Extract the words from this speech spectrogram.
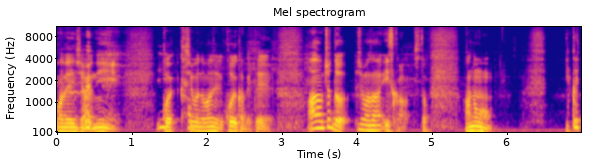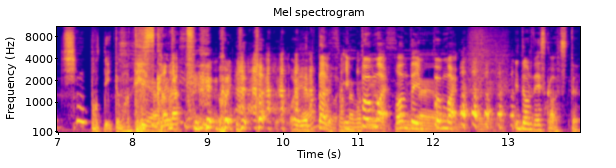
マネージャーに、声島田マネージャーに声かけて、あの、ちょっと、島田さんいいですか？ちょっと、あの、一回チンポって言ってもらっていいですか？俺言った俺言ったんな1こと分前。ほんと1分前。いやいや言ってもらっていいですか？つって。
